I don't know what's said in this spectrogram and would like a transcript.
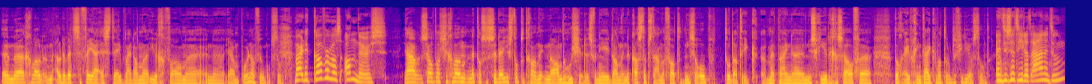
een, eh, gewoon een ouderwetse VHS-tape... waar dan eh, in ieder geval een, eh, een, ja, een pornofilm op stond. Maar de cover was anders. Ja, zelfs als je gewoon, net als een cd, je stopt het gewoon in een ander hoesje. Dus wanneer je dan in de kast hebt staan, dan valt het niet zo op. Totdat ik eh, met mijn eh, nieuwsgierige zelf eh, toch even ging kijken wat er op de video stond. En toen zette je dat aan en toen?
